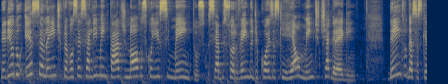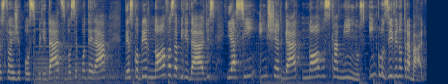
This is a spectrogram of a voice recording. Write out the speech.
período excelente para você se alimentar de novos conhecimentos, se absorvendo de coisas que realmente te agreguem. Dentro dessas questões de possibilidades, você poderá descobrir novas habilidades e assim enxergar novos caminhos, inclusive no trabalho.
